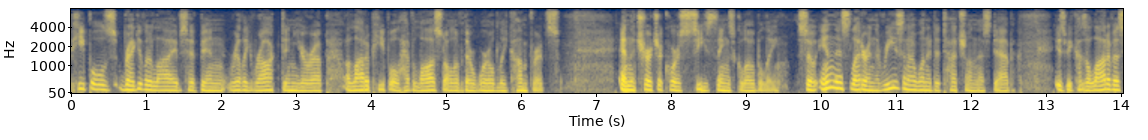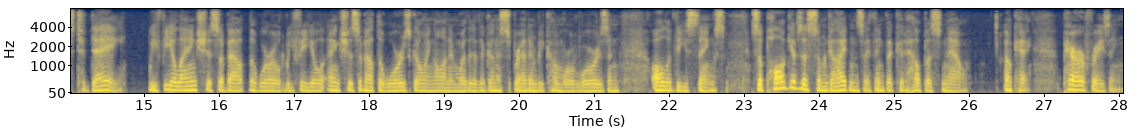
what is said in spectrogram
people's regular lives have been really rocked in Europe. A lot of people have lost all of their worldly comforts. And the church, of course, sees things globally. So, in this letter, and the reason I wanted to touch on this, Deb, is because a lot of us today, we feel anxious about the world. We feel anxious about the wars going on and whether they're going to spread and become world wars and all of these things. So, Paul gives us some guidance, I think, that could help us now. Okay, paraphrasing.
